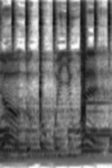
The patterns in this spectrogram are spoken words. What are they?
Yo, look at where you at?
